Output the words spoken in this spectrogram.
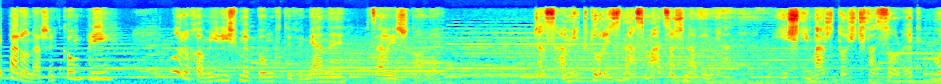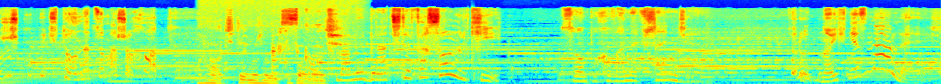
i paru naszych kumpli uruchomiliśmy punkty wymiany w całej szkole. Czasami któryś z nas ma coś na wymianę. Jeśli masz dość fasolek, możesz kupić to, na co masz ochotę. Aha, ci tutaj można A skąd kupować. mamy brać te fasolki? Są pochowane wszędzie. Trudno ich nie znaleźć.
